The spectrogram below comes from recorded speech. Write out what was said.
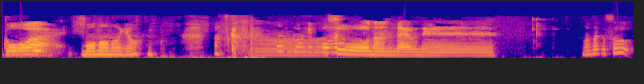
怖い。い。もののように 扱う。う本当に怖い そうなんだよね。まあ、だからそう、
